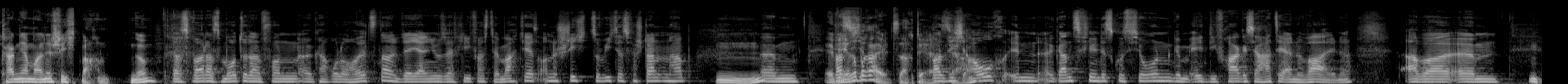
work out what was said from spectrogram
kann ja mal eine Schicht machen. Ne? Das war das Motto dann von äh, Carola Holzner. Der Jan-Josef Liefers, der macht ja jetzt auch eine Schicht, so wie ich das verstanden habe. Mhm. Ähm, er wäre ich, bereit, sagt er. Was ja. ich auch in äh, ganz vielen Diskussionen, äh, die Frage ist ja, hatte er eine Wahl, ne? Aber ähm, hm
